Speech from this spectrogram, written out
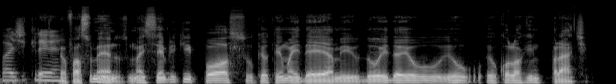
Pode crer. Eu faço menos, mas sempre que posso, que eu tenho uma ideia meio doida, eu, eu, eu coloco em prática.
